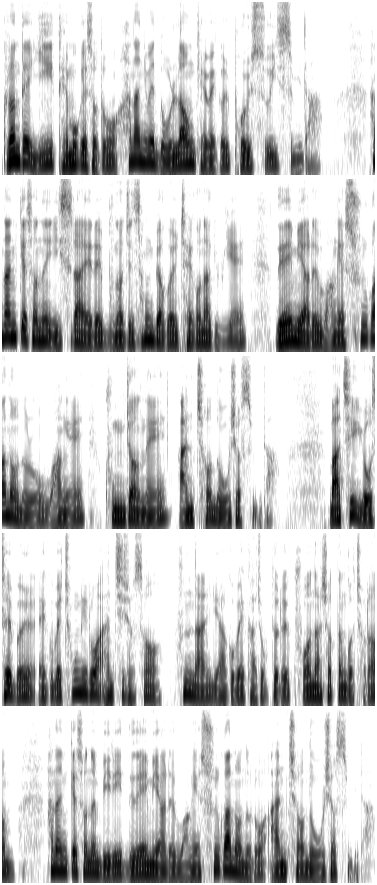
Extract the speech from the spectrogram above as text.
그런데 이 대목에서도 하나님의 놀라운 계획을 볼 수 있습니다. 하나님께서는 이스라엘의 무너진 성벽을 재건하기 위해 느에미아를 왕의 술관원으로 왕의 궁전에 앉혀 놓으셨습니다. 마치 요셉을 애굽의 총리로 앉히셔서 훗날 야곱의 가족들을 구원하셨던 것처럼 하나님께서는 미리 느에미아를 왕의 술관원으로 앉혀 놓으셨습니다.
